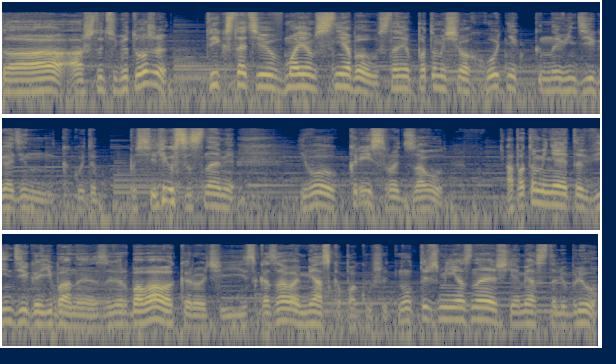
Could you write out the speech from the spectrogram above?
Да, а что тебе тоже? Ты, кстати, в моем сне был. С нами потом еще охотник на Виндиго один какой-то поселился с нами. Его Крис вроде зовут. А потом меня эта Виндиго ебаная завербовала, короче, и сказала мяско покушать. Ну, ты же меня знаешь, я мясо люблю.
